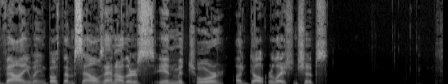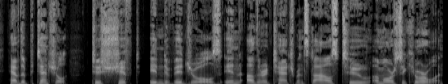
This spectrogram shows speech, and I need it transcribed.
valuing both themselves and others in mature adult relationships. Have the potential to shift individuals in other attachment styles to a more secure one.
